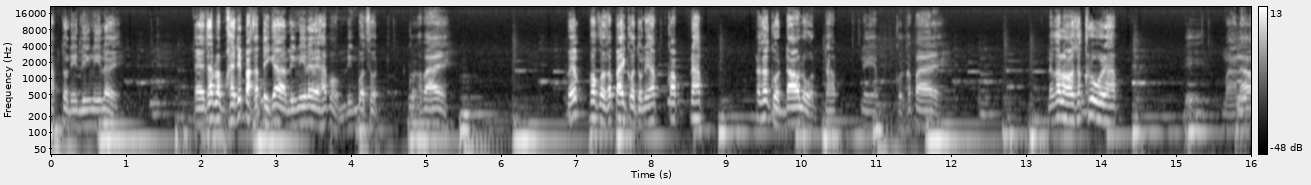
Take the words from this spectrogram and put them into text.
ครับ ตัวนี้ลิงก์นี้เลย แต่สำหรับใครที่ปกติก็ลิงก์นี้เลยครับผมลิงก์บนสุดกดเข้าไปปึ๊บพอกดเข้าไปกดตรงนี้ครับก๊อปนะครับ แล้วก็กดดาวน์โหลดนะครับนี่ครับกดเข้าไป แล้วก็รอสักครู่นะครับ นี่มาแล้ว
